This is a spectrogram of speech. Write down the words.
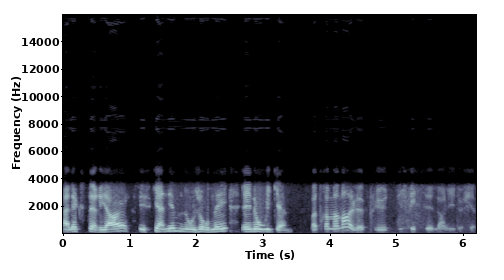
à l'extérieur, c'est ce qui anime nos journées et nos week-ends. Votre moment le plus difficile dans le leadership?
